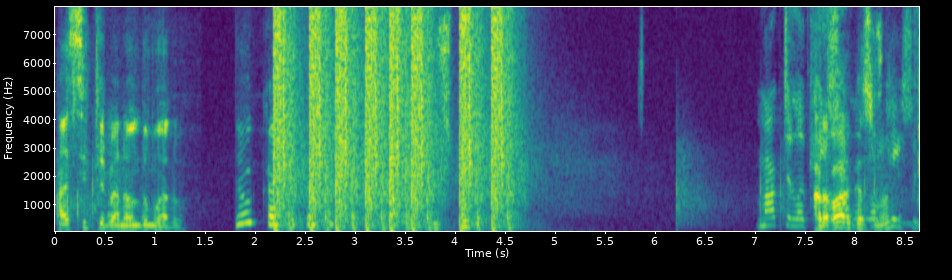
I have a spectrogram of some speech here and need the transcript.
Ha siktir ben öldüm galiba. Yok kaçtı kaçtı. Düştü. Marked a location. Araba arkası mı? Location.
